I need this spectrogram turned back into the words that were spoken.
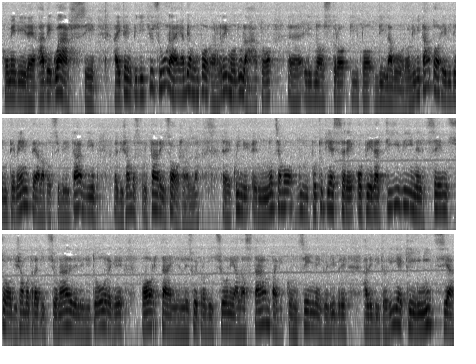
come dire, adeguarsi ai tempi di chiusura e abbiamo un po' rimodulato eh, il nostro tipo di lavoro, limitato evidentemente alla possibilità di eh, diciamo, sfruttare i social. Eh, quindi eh, non siamo mh, potuti essere operativi nel senso diciamo, tradizionale dell'editore che porta le sue produzioni alla stampa, che consegna i suoi libri all'editoria, che inizia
